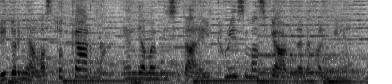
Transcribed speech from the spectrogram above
Ritorniamo a Stoccarda e andiamo a visitare il Christmas Garden al Vilelma.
